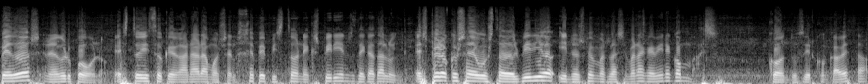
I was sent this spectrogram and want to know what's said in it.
P2 en el grupo 1. Esto hizo que ganáramos el GP Pistón Experience de Cataluña. Espero que os haya gustado el vídeo y nos vemos la semana que viene con más. Conducir con cabeza.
